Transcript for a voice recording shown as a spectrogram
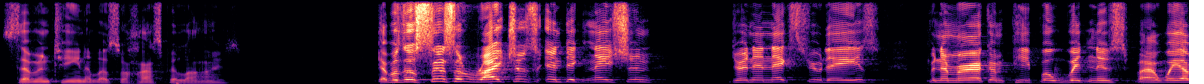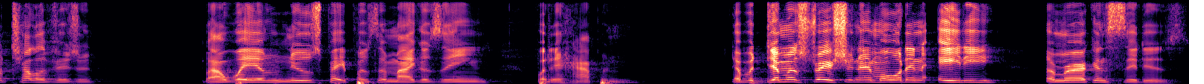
17 of us were hospitalized. There was a sense of righteous indignation during the next few days when the American people witnessed by way of television, by way of newspapers and magazines, what it happened. There were demonstrations in more than 80 American cities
